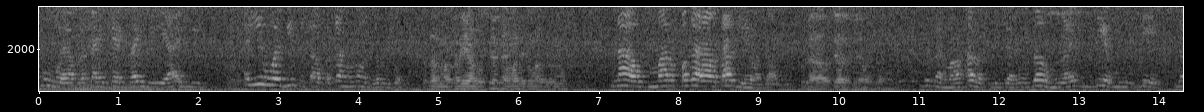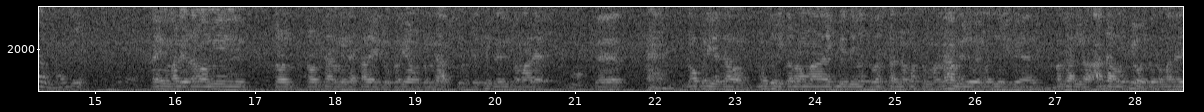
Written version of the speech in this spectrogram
શું હોય આપણે કાંઈ ક્યાંક જઈએ આવી એ હોય બીજું તો કાંઈ ન જરૂર હોય અત્યારમાં કરિયાણું છે કઈ મારી તમારે ઘરમાં ના મારો પગાર આવે તાર લેવા પેલા અત્યારે જ લેવા જવાનું દુકાનમાં હરસ બિચારું દઉં લાવી દે હું દે દઉં દે. કઈ માટે તમે અમે ત્રણ ત્રણ ચાર મહિના સારા એટલું કરિયાણું તમને આપશું. જેથી કરીને તમારે કે નોકરીએ જવા મજૂરી કરવામાં એક બે દિવસ વરસાદના મોસમમાં ના મળ્યું હોય મજૂરી કે પગાર આડાઓ થયો હોય તો તમારે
